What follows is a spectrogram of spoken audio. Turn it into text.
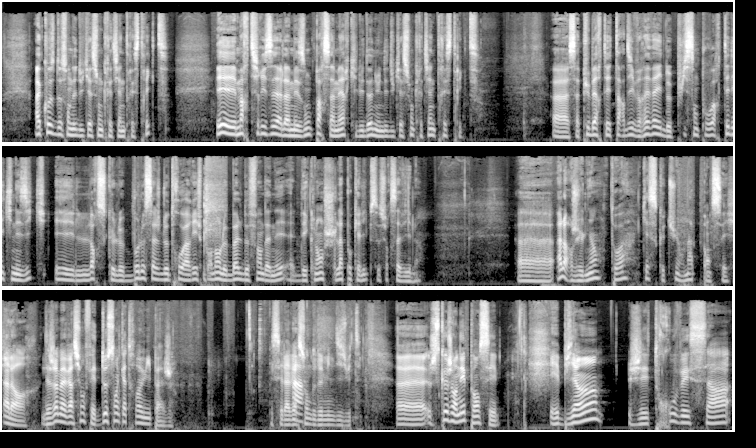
à cause de son éducation chrétienne très stricte, et martyrisée à la maison par sa mère qui lui donne une éducation chrétienne très stricte. Euh, sa puberté tardive réveille de puissants pouvoirs télékinésiques, et lorsque le bolossage de trop arrive pendant le bal de fin d'année, elle déclenche l'apocalypse sur sa ville. Euh, alors Julien, toi, qu'est-ce que tu en as pensé? Alors, déjà, ma version fait 288 pages. C'est la Ah. version de 2018. Euh, ce que j'en ai pensé, eh bien, j'ai trouvé ça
